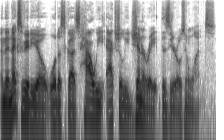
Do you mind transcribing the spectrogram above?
In the next video, we'll discuss how we actually generate the zeros and ones.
